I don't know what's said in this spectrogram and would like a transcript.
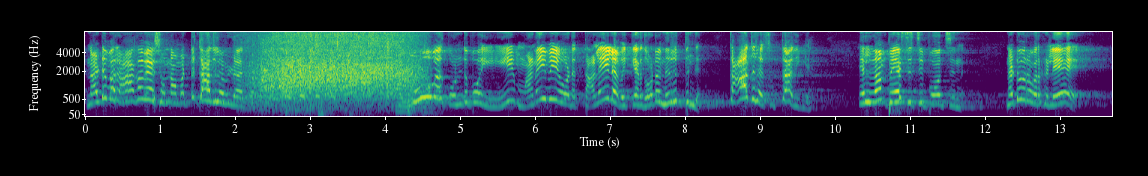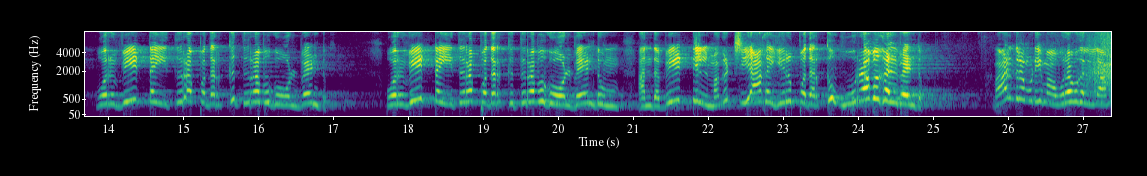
நடுவர் ஆகவே சொன்னா மட்டும் காதுல விழாது. பூவை கொண்டு போய் மனைவியோட தலையில வைக்கிறதோட நிறுத்துங்க. காதுல சுத்தாதீங்க. எல்லாம் பேசிச்சு போச்சுன்னு. நடுவர் அவர்களே ஒரு வீட்டை திறப்பதற்கு திறவுகோல் வேண்டும். ஒரு வீட்டை திறப்பதற்கு திறவுகோல் வேண்டும். அந்த வீட்டில் மகிழ்ச்சியாக இருப்பதற்கு உறவுகள் வேண்டும். வாழ்ந்துட முடியுமா? உறவுகள் இல்லாம?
